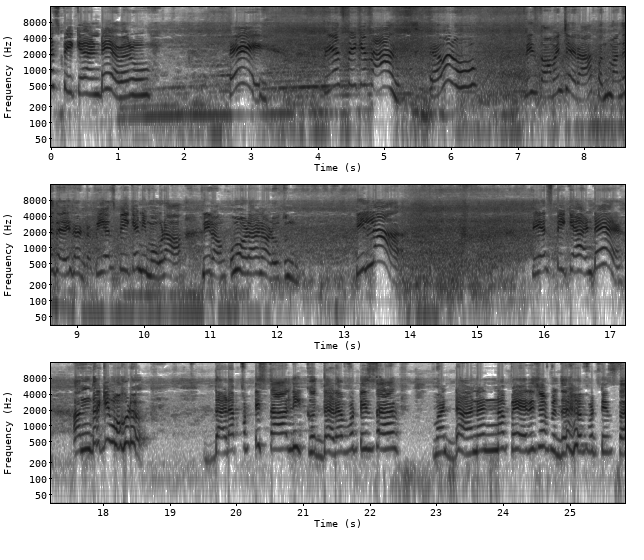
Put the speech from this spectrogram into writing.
పిఎస్పీకే అంటే ఎవరు? ఏయ్ పిఎస్పీకే ఫ్యాన్స్ ఎవరు? ప్లీజ్ కామెంట్ చేయరా? కొంతమంది తెలియదంట పిఎస్పీకే నీ మొగుడా? నీ రంకు మొగుడా అని అడుగుతుంది. ఇల్లా! పిఎస్పీకే అంటే అందరికీ మొగుడు. దడ పుట్టిస్తా నీకు దడ పుట్టిస్తా. మా డానన్న పేరు చెప్పి దడ పుట్టిస్తా.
